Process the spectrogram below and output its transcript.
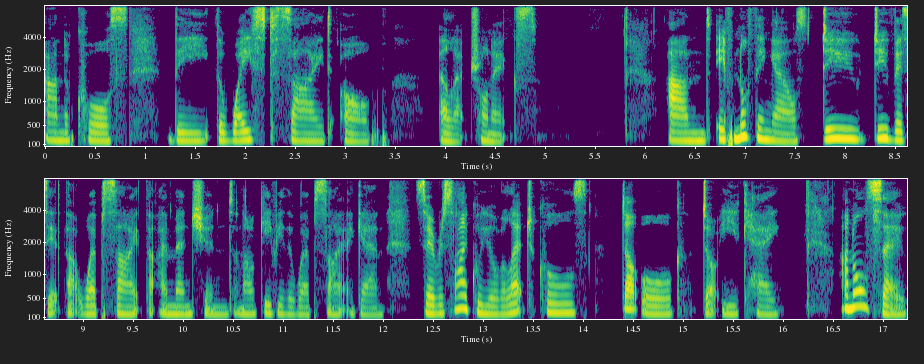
and, of course, the, the waste side of electronics. And if nothing else, do do visit that website that I mentioned, and I'll give you the website again. So recycleyourelectricals.org.uk. And also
